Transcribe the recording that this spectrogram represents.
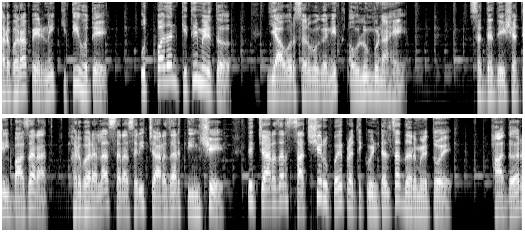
हरभरा पेरणी किती होते उत्पादन किती मिळतं यावर सर्व गणित अवलंबून आहे. सध्या देशातील बाजारात हरभऱ्याला सरासरी चार हजार तीनशे ते चार हजार सातशे रुपये प्रति क्विंटलचा दर मिळतोय. हा दर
